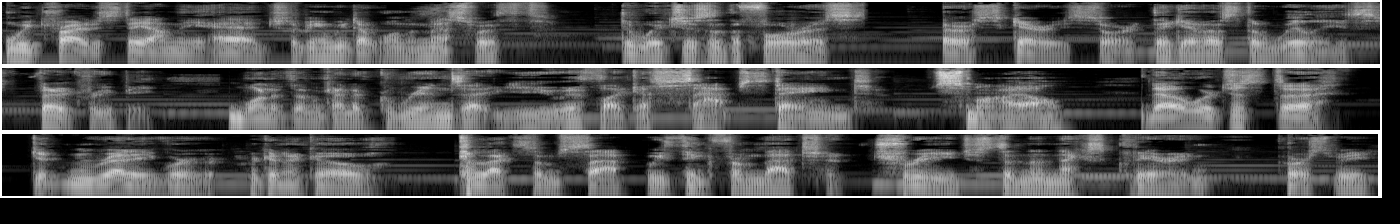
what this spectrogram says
we try to stay on the edge. I mean, we don't want to mess with the witches of the forest. They're a scary sort. They give us the willies. Very creepy. One of them kind of grins at you with like a sap stained smile. No, we're just uh, getting ready. We're we're gonna go collect some sap. We think from that tree just in the next clearing. Of course, we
